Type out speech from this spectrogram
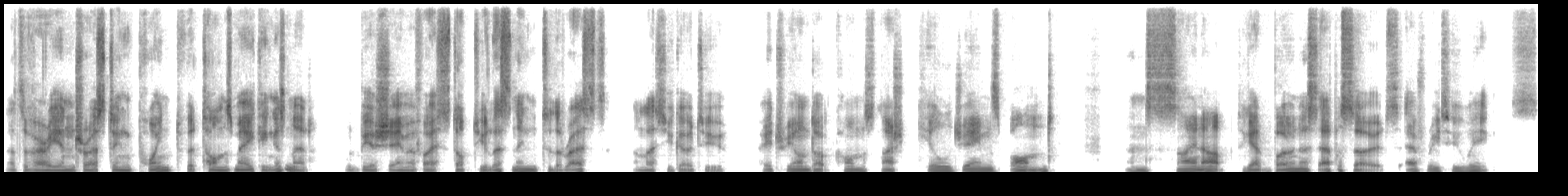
That's a very interesting point that Tom's making, isn't it? Would be a shame if I stopped you listening to the rest, unless you go to patreon.com slash killjamesbond and sign up to get bonus episodes every two weeks.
